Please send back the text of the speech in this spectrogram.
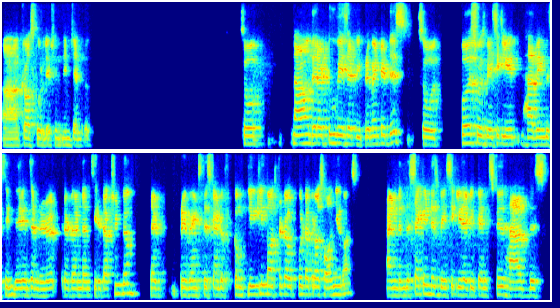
uh, cross correlation in general. So now there are two ways that we prevented this. So first was basically having this invariance and redundancy reduction term that prevents this kind of completely constant output across all neurons. And then the second is basically that you can still have this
